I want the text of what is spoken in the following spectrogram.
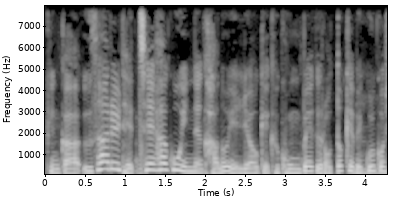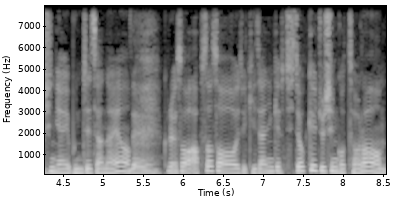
그러니까 의사를 대체하고 있는 간호 인력의 그 공백을 어떻게 메꿀 음. 것이냐의 문제잖아요. 네. 그래서 앞서서 이제 기자님께서 지적해 주신 것처럼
